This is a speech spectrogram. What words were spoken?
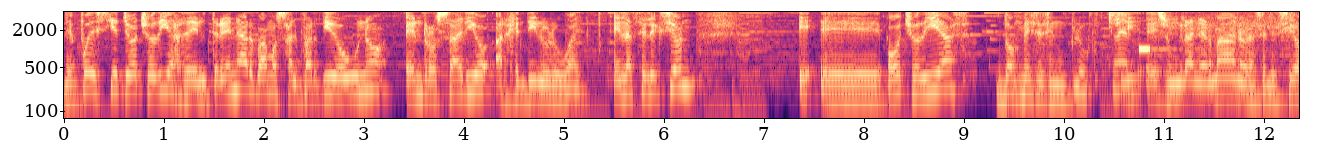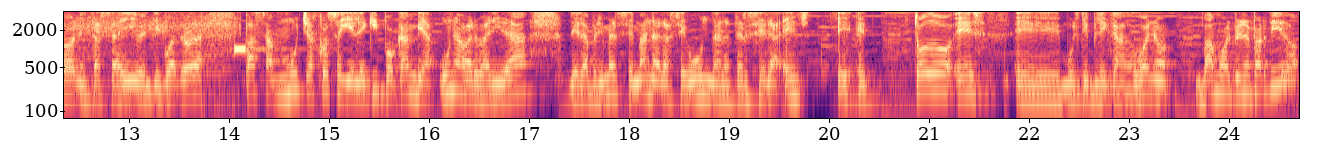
después de 7 o 8 días de entrenar vamos al partido 1 en Rosario, Argentina-Uruguay. En la selección eh, eh, ocho días dos meses en un club. ¿sí? Es un gran hermano, la selección, estás ahí 24 horas, pasan muchas cosas y el equipo cambia una barbaridad de la primera semana a la segunda, a la tercera. Es, eh, eh, todo es eh, multiplicado. Bueno, vamos al primer partido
